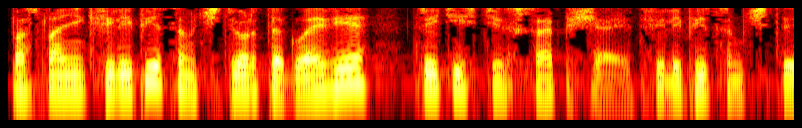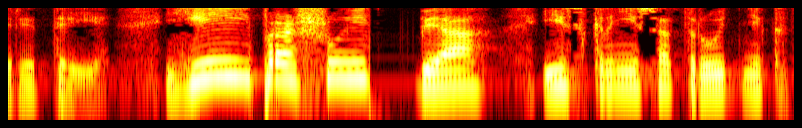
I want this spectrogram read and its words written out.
Послание к филиппийцам, 4 главе, 3 стих сообщает, филиппийцам 4.3. «Ей прошу и тебя, искренний сотрудник,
